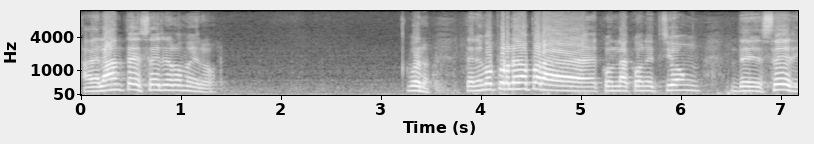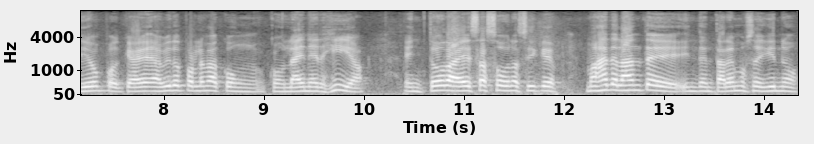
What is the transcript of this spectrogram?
Adelante Sergio Romero. Bueno, tenemos problemas para, con la conexión de Sergio, porque ha, habido problemas con, la energía en toda esa zona, así que más adelante intentaremos seguirnos,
